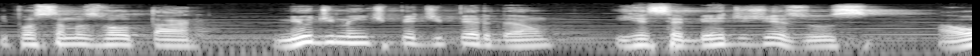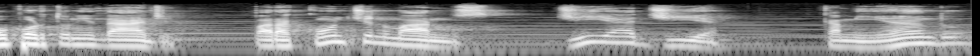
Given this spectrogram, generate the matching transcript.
e possamos voltar, humildemente pedir perdão e receber de Jesus a oportunidade para continuarmos dia a dia caminhando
